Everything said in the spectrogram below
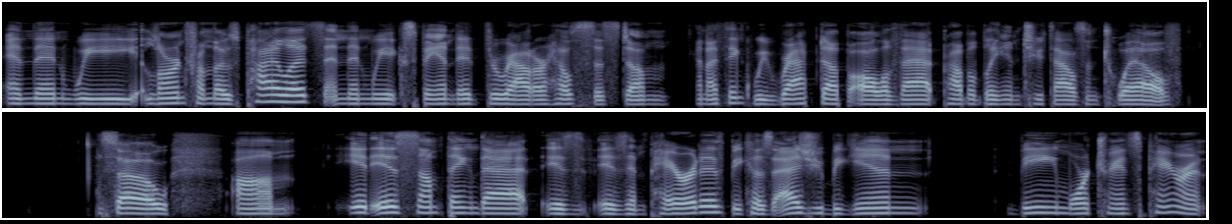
And then we learned from those pilots and then we expanded throughout our health system. And I think we wrapped up all of that probably in 2012. So um, it is something that is is imperative because as you begin being more transparent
